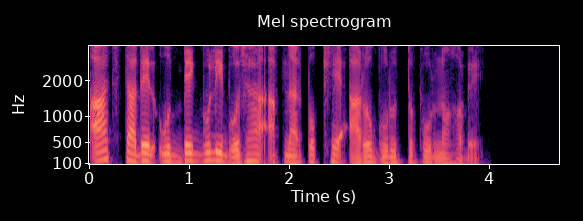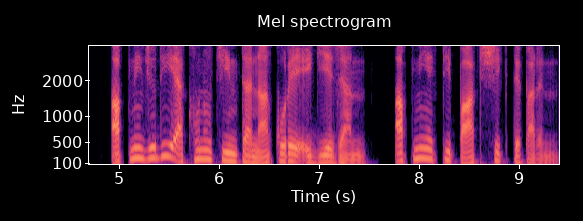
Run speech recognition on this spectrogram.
আজ তাদের উদ্বেগগুলি বোঝা আপনার পক্ষে আরও গুরুত্বপূর্ণ হবে। আপনি যদি এখনও চিন্তা না করে এগিয়ে যান, আপনি একটি পাঠ শিখতে পারেন।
